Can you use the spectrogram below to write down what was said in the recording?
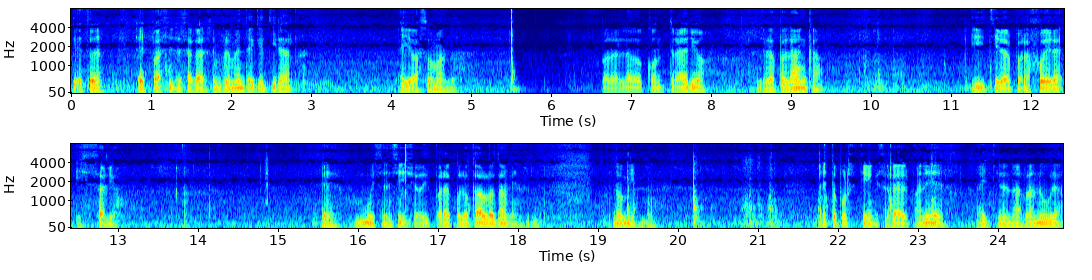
Que esto es, fácil de sacar simplemente hay que tirar. Ahí va asomando. Para el lado contrario de la palanca. Y tirar para afuera y se salió. Es muy sencillo. Y para colocarlo también lo mismo. Esto por si tienen que sacar el panel. Ahí tiene una ranura.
